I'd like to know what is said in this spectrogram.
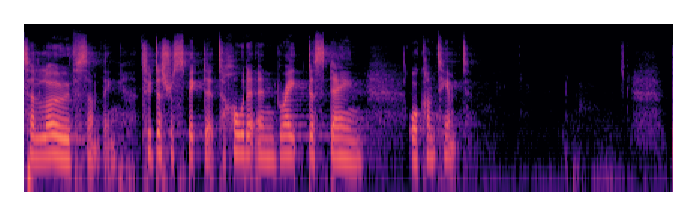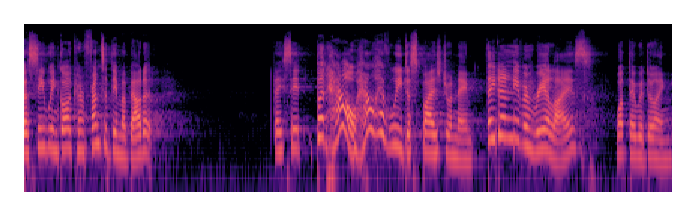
to loathe something, to disrespect it, to hold it in great disdain or contempt. But see, when God confronted them about it, they said, But how? How have we despised your name? They didn't even realize what they were doing.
